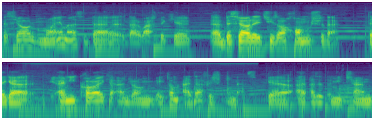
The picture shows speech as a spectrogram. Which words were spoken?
بسیار مهم است در, در وقتی که بسیار چیزها خاموش شده. دیگه امی کارهایی که انجام میتم هدفش این است که از امی چند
